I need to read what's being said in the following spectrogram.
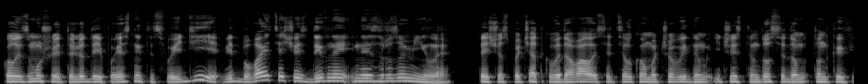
коли змушуєте людей пояснити свої дії, відбувається щось дивне і незрозуміле. Те, що спочатку видавалося цілком очевидним і чистим досвідом тонких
